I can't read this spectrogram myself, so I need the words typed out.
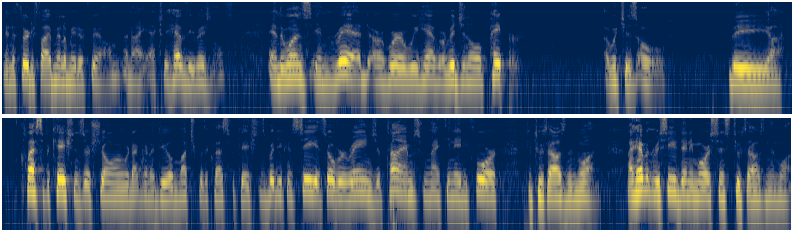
in a 35 millimeter film, and I actually have the originals. And the ones in red are where we have original paper, uh, which is old. The uh, classifications are shown. We're not going to deal much with the classifications, but you can see it's over a range of times from 1984 to 2001. I haven't received any more since 2001.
